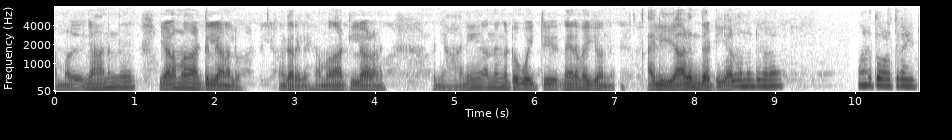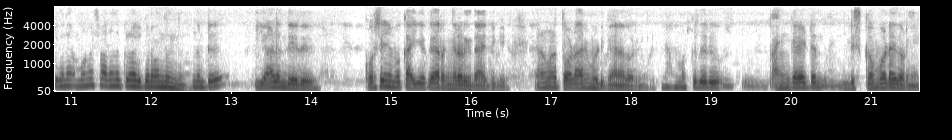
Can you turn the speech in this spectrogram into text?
നമ്മൾ ഞാനന്ന് ഇയാൾ നമ്മളെ നാട്ടിലാണല്ലോ നമുക്കറിയില്ലേ നമ്മളെ നാട്ടിലെ ആളാണ്. അപ്പം ഞാൻ അന്ന് ഇങ്ങോട്ട് പോയിട്ട് നേരം വൈകി വന്ന്. അതിൽ ഇയാൾ എന്താട്ടി? ഇയാൾ വന്നിട്ട് ഇങ്ങനെ അവിടെ തോളത്ത് കഴിയിട്ട് ഇങ്ങനെ നമ്മളെ സാധനം നിൽക്കണമായിരിക്കണം വന്ന് നിന്ന് എന്നിട്ട് ഇയാൾ എന്ത് ചെയ്ത്? കുറച്ച് കഴിയുമ്പോൾ കൈയൊക്കെ ഇറങ്ങൽ തുടങ്ങി താഴത്തേക്ക്. ഞാൻ നമ്മളെ തൊടാനും പിടിക്കാനോ തുടങ്ങി. നമുക്കിതൊരു ഭയങ്കരമായിട്ട് ഡിസ്കംഫർട്ടായി തുടങ്ങി.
